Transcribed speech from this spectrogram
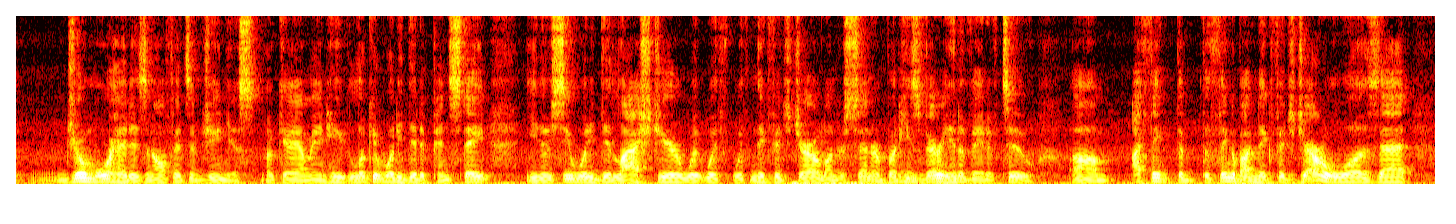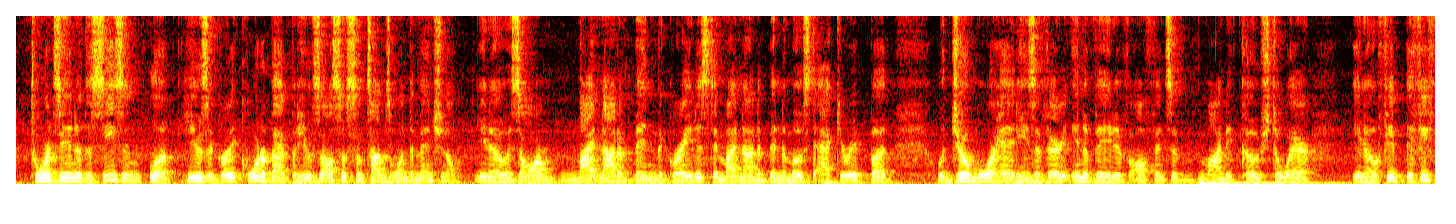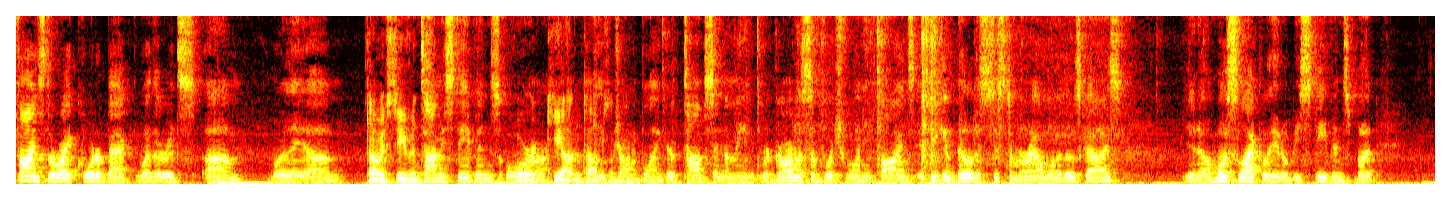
Joe Moorhead is an offensive genius. Okay, I mean, he look at what he did at Penn State. You know, see what he did last year with with, with Nick Fitzgerald under center, but he's very innovative too. Um, I think the the thing about Nick Fitzgerald was that towards the end of the season, look, he was a great quarterback, but he was also sometimes one dimensional. You know, his arm might not have been the greatest, it might not have been the most accurate, but with Joe Moorhead, he's a very innovative offensive minded coach to where, you know, if he if he finds the right quarterback, whether it's um where are they um Tommy Stevens. Tommy Stevens or, Or Keontae Thompson. keep drawing a blank or Thompson. I mean, regardless of which one he finds, if he can build a system around one of those guys, you know, most likely it'll be Stevens. But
